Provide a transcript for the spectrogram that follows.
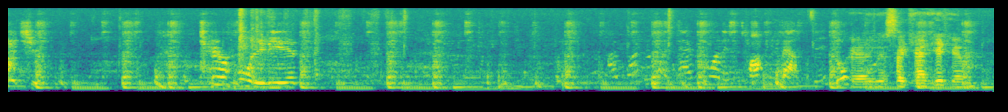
Watch it. Careful, idiot. I wonder what everyone is talking about this. Okay, I guess I can't hit him.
